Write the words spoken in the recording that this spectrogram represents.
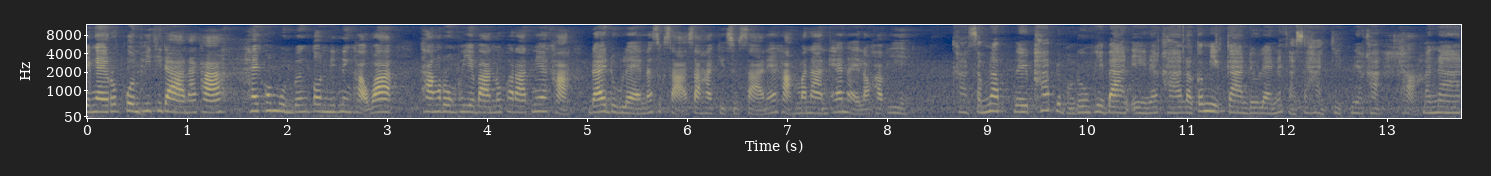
ยังไงรบกวนพี่ธิดานะคะ ให้ข้อมูลเบื้องต้นนิดนึงค่ะว่า ทางโรงพยาบาลนพรัตน์เนี่ยค่ะ ได้ดูแลนักศึกษาสหกิจศึกษาเนี่ยค่ะมานานแค่ไหนแล้วคะพี่ค่ะสำหรับในภาพรวมของโรงพยาบาลเองนะคะ เราก็มีการดูแลนักศึกษาสหกิจเนี่ยค่ะค่ะมานาน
